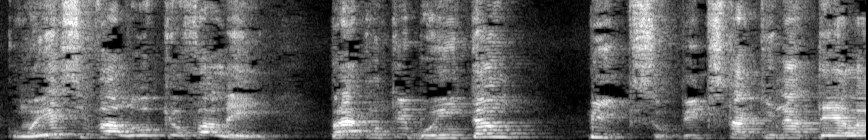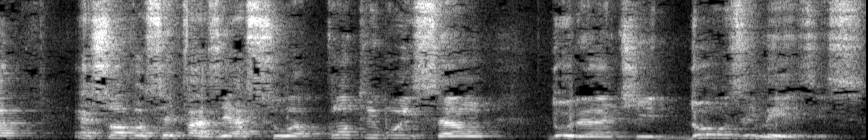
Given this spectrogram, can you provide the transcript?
com esse valor que eu falei. Para contribuir, então, Pix. O Pix está aqui na tela. É só você fazer a sua contribuição durante 12 meses.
